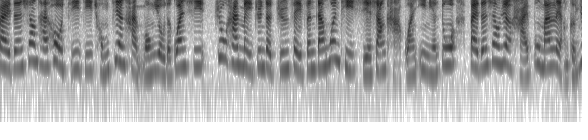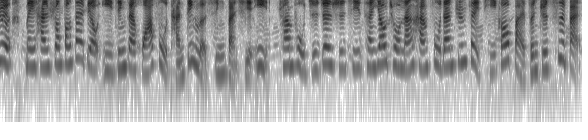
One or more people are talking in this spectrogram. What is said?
拜登上台后积极重建和盟友的关系，驻韩美军的军费分担问题协商卡关一年多。拜登上任还不满两个月，美韩双方代表已经在华府谈定了新版协议。川普执政时期曾要求南韩负担军费提高百分之四百。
